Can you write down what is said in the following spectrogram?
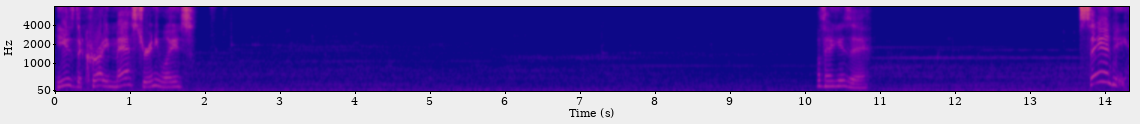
He is the karate master anyways. What the heck is that? Sandy!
